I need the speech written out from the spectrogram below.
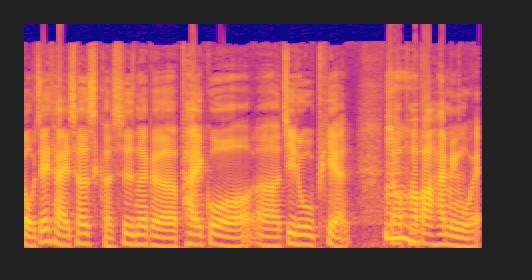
我这台车可是那个拍过呃纪录片，叫《帕帕海明威》，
